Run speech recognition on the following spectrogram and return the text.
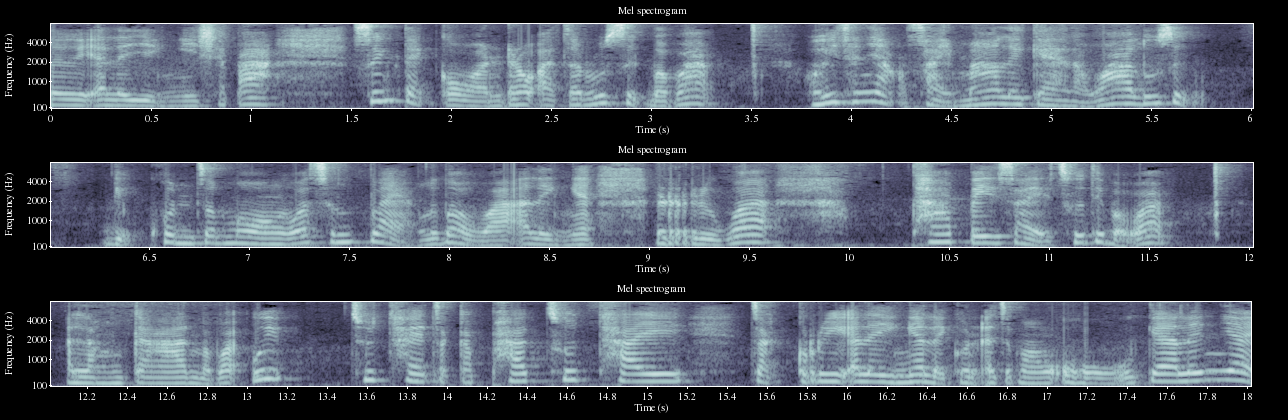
เลยอะไรอย่างนี้ใช่ปะซึ่งแต่ก่อนเราอาจจะรู้สึกแบบว่าเฮ้ยฉันอยากใส่มากเลยแกแต่ว่ารู้สึกเดี๋ยวคนจะมองว่าฉันแปลกหรือเปล่าวะอะไรเงี้ยหรือว่าถ้าไปใส่ชุดที่แบบว่าอลังการแบบว่า อุ้ย ชุดไทยจักรพรรดิชุดไทยจักรีอะไรอย่างเงี้ยหลายคนอาจจะมองว่าโอ้โหแกเล่นใหญ่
